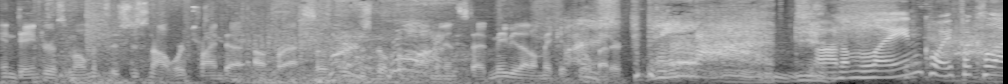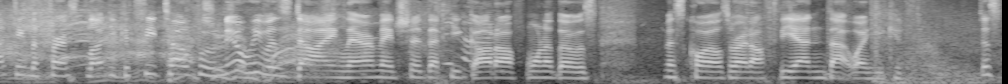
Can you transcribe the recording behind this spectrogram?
in dangerous moments. It's just not worth trying to outhrash. So we'll just go for bombing instead. Maybe that'll make it feel better. Bottom lane, Koifa collecting the first blood. You could see Tofu knew he was dying there, made sure that he got off one of those Mist Coils right off the end. That way he could just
